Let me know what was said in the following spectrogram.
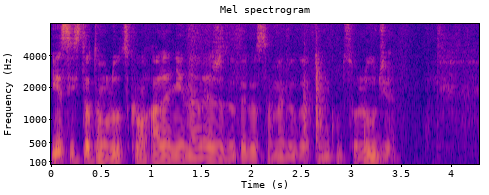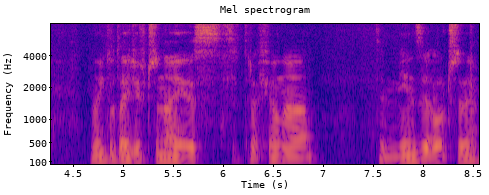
jest istotą ludzką, ale nie należy do tego samego gatunku co ludzie. No i tutaj dziewczyna jest trafiona tym między oczy,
